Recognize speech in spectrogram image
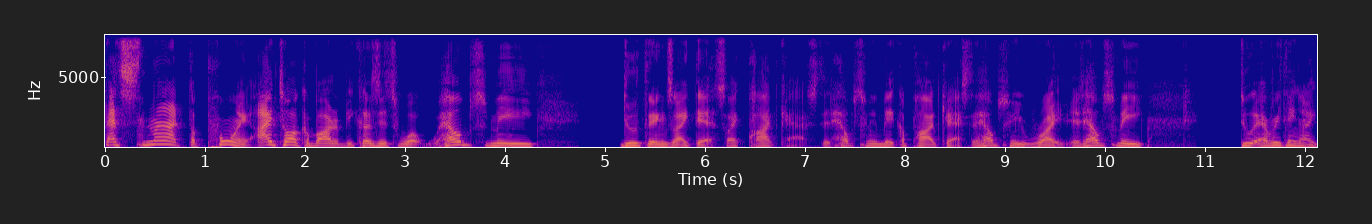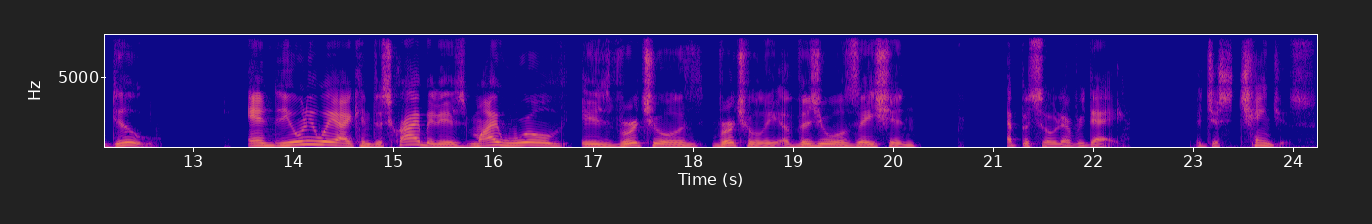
that's not the point. I talk about it because it's what helps me do things like this, like podcast. It helps me make a podcast. It helps me write. It helps me do everything I do. And the only way I can describe it is my world is virtual virtually a visualization episode every day. It just changes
